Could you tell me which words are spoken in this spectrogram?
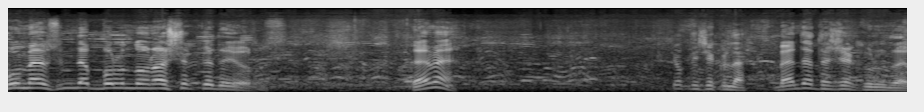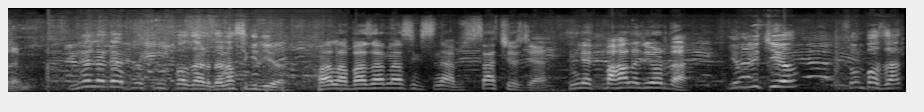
Bu mevsimde bulunduğuna şükrediyoruz. Değil mi? Çok teşekkürler. Ben de teşekkür ederim. Neler yapıyorsunuz pazarda? Nasıl gidiyor? Valla pazar nasıl gitsin abi? Satıyoruz ya. Millet pahalı diyor da. Yıl bitiyor. Son pazar.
